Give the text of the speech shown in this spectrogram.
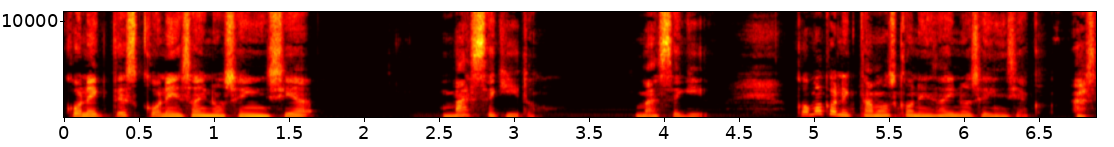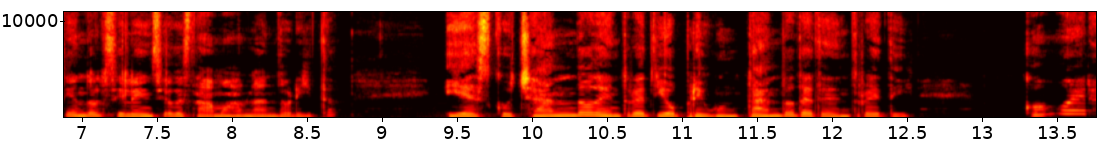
conectes con esa inocencia más seguido, más seguido. ¿Cómo conectamos con esa inocencia? Haciendo el silencio que estábamos hablando ahorita y escuchando dentro de ti o preguntando de dentro de ti, ¿cómo era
